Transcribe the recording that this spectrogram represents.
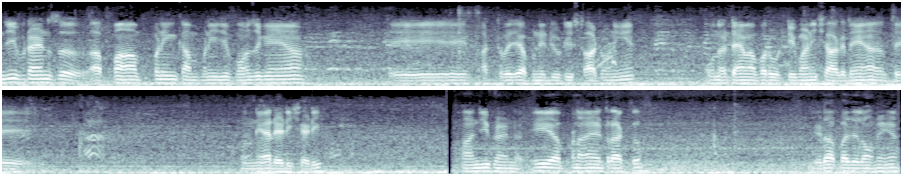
ਹਾਂਜੀ ਫਰੈਂਡਸ ਆਪਾਂ ਆਪਣੀ ਕੰਪਨੀ 'ਚ ਪਹੁੰਚ ਗਏ ਆ ਤੇ 8 ਵਜੇ ਆਪਣੀ ਡਿਊਟੀ ਸਟਾਰਟ ਹੋਣੀ ਹੈ। ਉਹਨਾਂ ਟਾਈਮ ਆਪਾਂ ਰੋਟੀ ਪਾਣੀ ਛਕਦੇ ਆ ਤੇ ਹੁੰਨੇ ਆ ਰੈਡੀ ਸ਼ੈਡੀ ਹਾਂਜੀ ਫਰੈਂਡ ਇਹ ਆਪਣਾ ਹੈ ਟਰੱਕ ਜਿਹੜਾ ਆਪਾਂ ਚਲਾਉਂਦੇ ਆ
